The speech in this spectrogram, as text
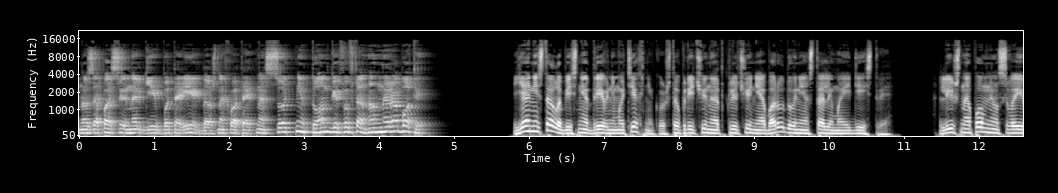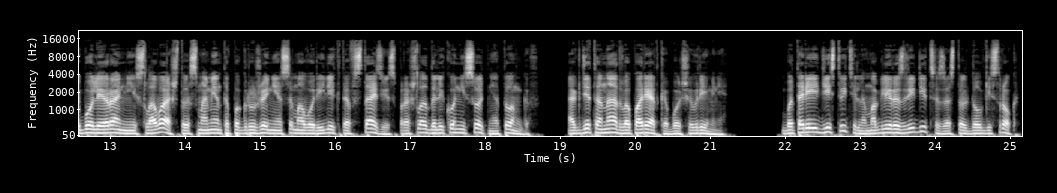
Но запасы энергии в батареях должно хватать на сотню тонгов автономной работы. Я не стал объяснять древнему технику, что причиной отключения оборудования стали мои действия. Лишь напомнил свои более ранние слова, что с момента погружения самого реликта в стазис прошла далеко не сотня тонгов, а где-то на два порядка больше времени. Батареи действительно могли разрядиться за столь долгий срок,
